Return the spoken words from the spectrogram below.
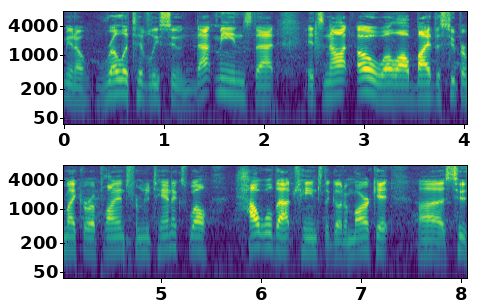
you know, relatively soon. That means that it's not, oh, well, I'll buy the Supermicro appliance from Nutanix. Well, how will that change the go-to-market? Uh, Su-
